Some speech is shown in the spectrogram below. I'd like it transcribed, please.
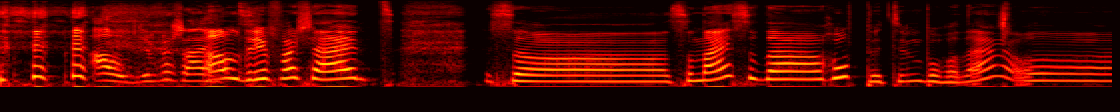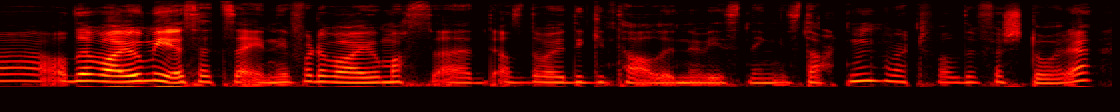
Aldri for seint. Aldri for seint. Så, så, nei, så da hoppet hun på det. Og, og, det var jo mye å sette seg inn i, for det var jo masse Altså det var jo digital undervisning i starten, i hvert fall det første året.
